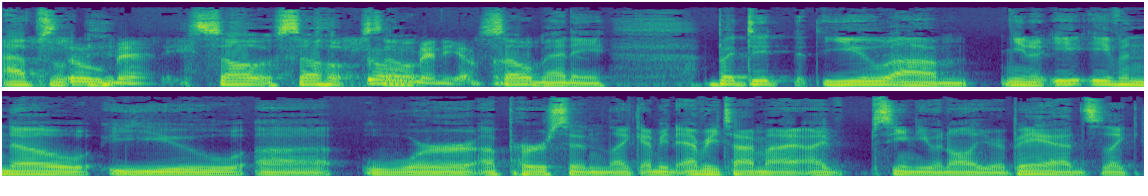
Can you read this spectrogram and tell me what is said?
absolutely So many. so so so, many of them. so many but did you um you know e- even though you uh were a person like i mean every time I, i've seen you in all your bands like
